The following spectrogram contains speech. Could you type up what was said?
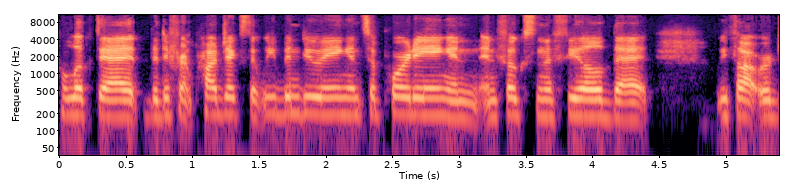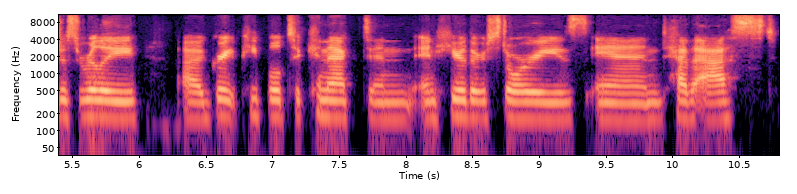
looked at the different projects that we've been doing and supporting and, and folks in the field that we thought were just really uh, great people to connect and, and hear their stories and have asked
